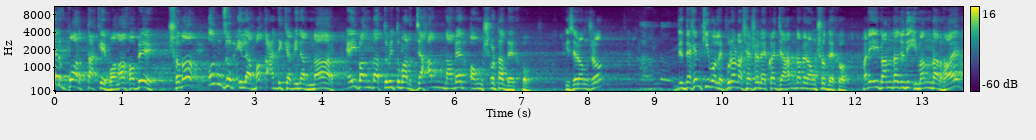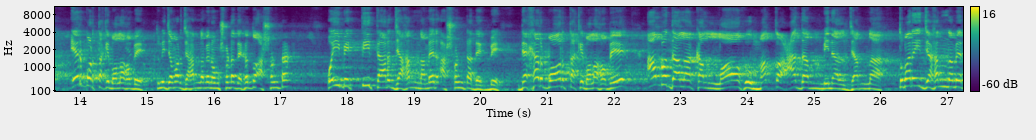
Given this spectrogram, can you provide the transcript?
এরপর তাকে বলা হবে, শোনো, উনজুর ইলা মক আদিকা মিনার নার। এই বান্দা, তুমি তোমার জাহান নামের অংশটা দেখো। কিসের অংশ? দেখেন কি বলে পুরাটা শেষে দেখো জাহান নামের অংশ দেখো। মানে এই বান্দা যদি ইমানদার হয়, এরপর তাকে বলা হবে, তুমি যে আমার জাহান নামের অংশটা দেখো তো আসনটা? ওই ব্যক্তি তার জাহান নামের আসনটা দেখবে। দেখার পর তাকে বলা হবে মাকআদাম মিনাল জান্না তোমার এই জাহান নামের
